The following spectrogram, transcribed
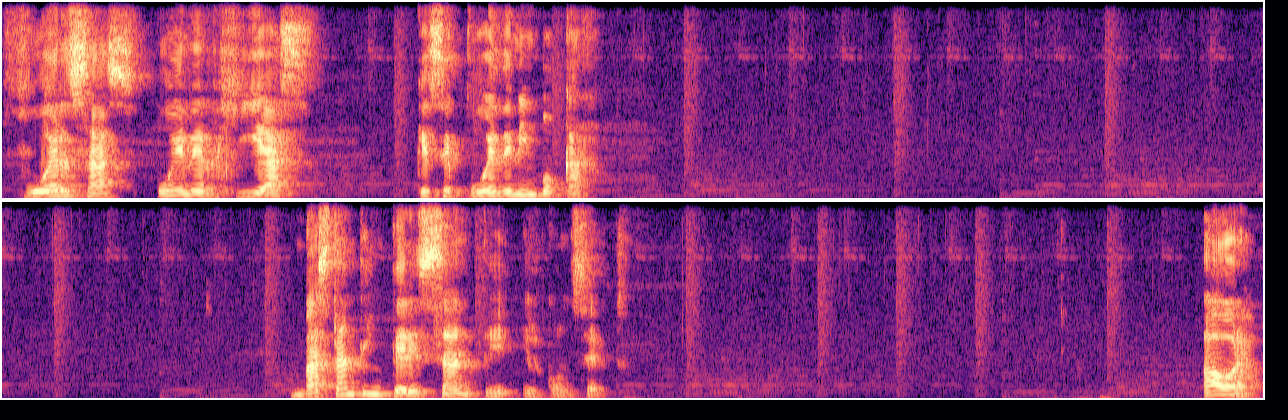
fuerzas o energías que se pueden invocar. Bastante interesante el concepto. Ahora,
